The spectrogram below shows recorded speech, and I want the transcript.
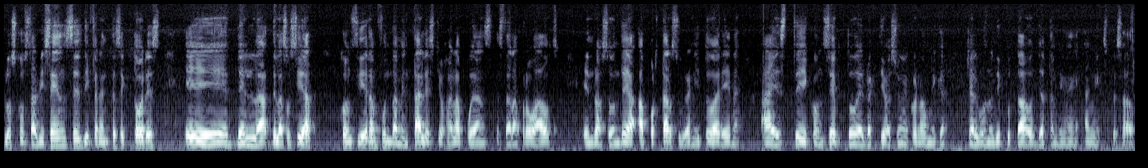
los costarricenses, diferentes sectores eh, de, la, de la sociedad consideran fundamentales que ojalá puedan estar aprobados en razón de aportar su granito de arena a este concepto de reactivación económica que algunos diputados ya también han, expresado.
